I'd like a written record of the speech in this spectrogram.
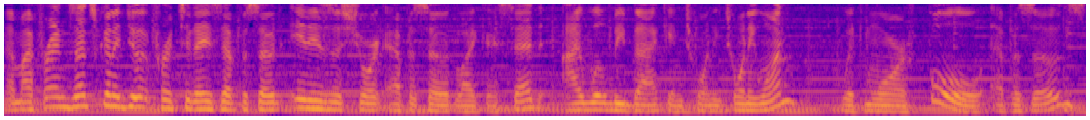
and my friends, that's going to do it for today's episode. It is a short episode, like I said. I will be back in 2021 with more full episodes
